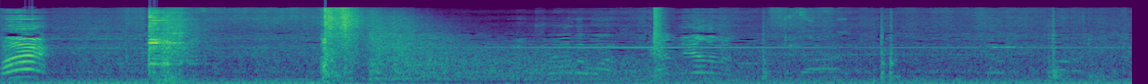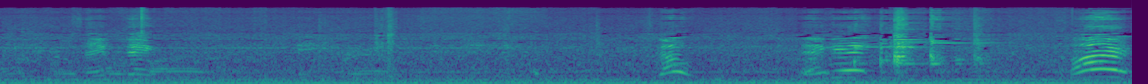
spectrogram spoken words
Fire! What's the other one? Grab the other one. Same thing. Go. Hang it. Fire!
